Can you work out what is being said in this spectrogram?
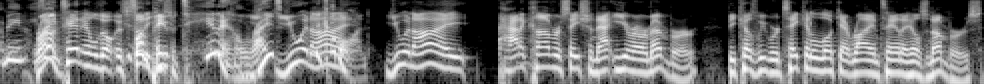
I mean, Ryan on, Tannehill, though, it's he's funny. on pace you, with Tannehill, right? you and I, mean, I, come on. you and I had a conversation that year. I remember because we were taking a look at Ryan Tannehill's numbers,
